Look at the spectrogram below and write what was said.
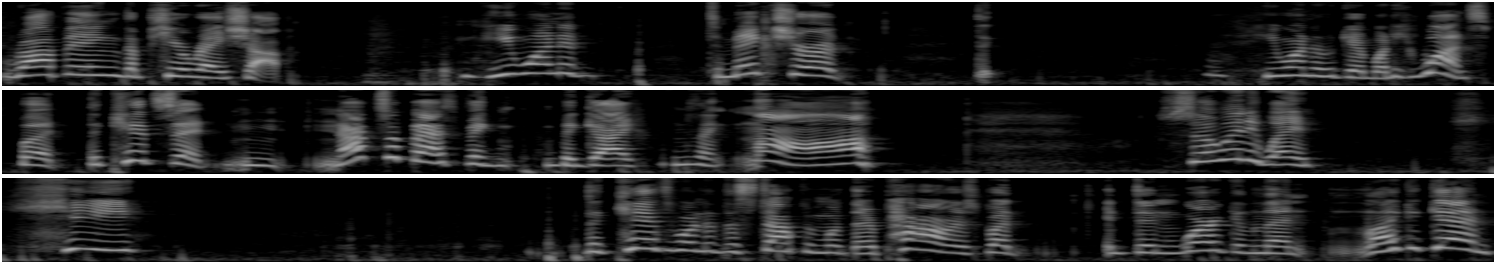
robbing the puree shop he wanted to make sure he wanted to get what he wants but the kid said not so fast big big guy he was like nah so anyway he the kids wanted to stop him with their powers but it didn't work, and then, like again,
